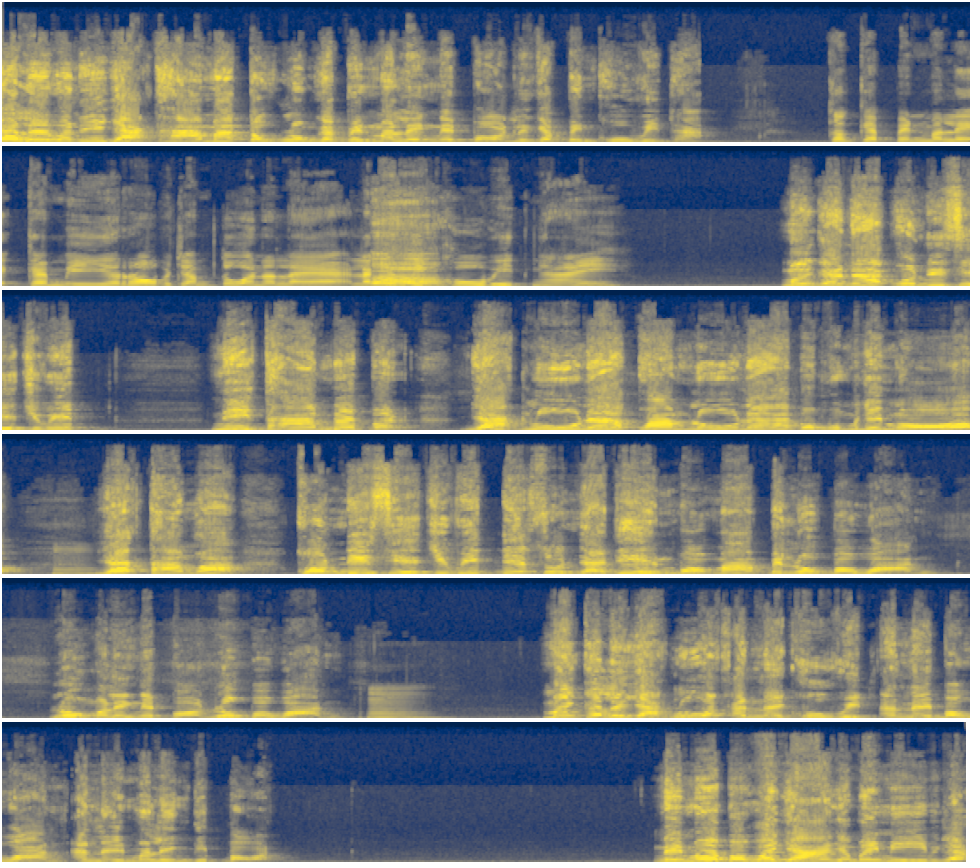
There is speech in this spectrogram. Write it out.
ก็เลยวันนี้อยากถามมาตกลงแกันเป็นมะเร็งในปอดหรือแกเป็นโควิดฮะ ก็แกเป็นมะเร็งแกมีโรคประจำตัวนั่นแหละ แล้วแกเออติดโควิดไง เหมือนกันนะคนที่เสียชีวิต นี่ถามด้วยปะอยากรู้นะ ความรู้นะครับเพราะผมไม่ใช่หมออม อยากถามว่าคนที่เสียชีวิตเนี่ยส่วนใหญ่ที่เห็นบอกมาเป็นโรคเบาหวานโรคมะเร็งในปอดโรคเบาหวาน อืม มันก็เลยอยากรู้ว่าอันไหนโควิด อันไหนเบาหวาน อันไหนมะเร็งที่ปอด ในเมื่อบอกว่ายายังไม่มีละ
